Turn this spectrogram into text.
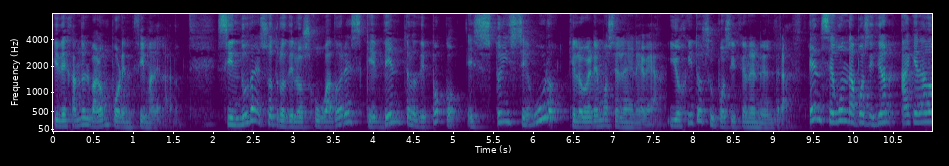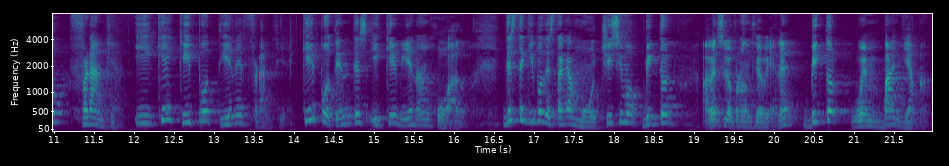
y dejando el balón por encima del aro. Sin duda es otro de los jugadores que dentro de poco estoy seguro que lo veremos en la NBA. Y ojito su posición en el draft. En segunda posición ha quedado Francia. ¿Y qué equipo tiene Francia? Qué potentes y qué bien han jugado. De este equipo destaca muchísimo Víctor a ver si lo pronuncio bien, ¿eh? Víctor Wembanyama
